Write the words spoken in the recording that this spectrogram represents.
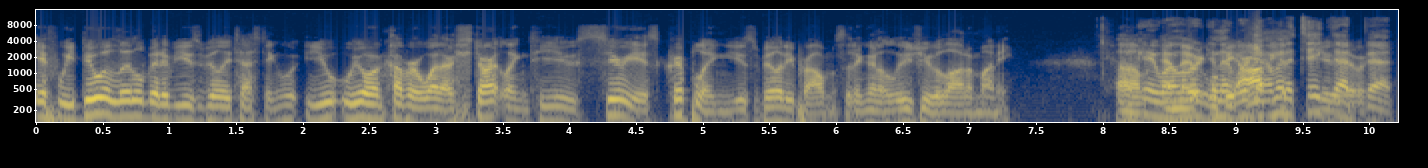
if we do a little bit of usability testing, you we will uncover what are startling to you serious crippling usability problems that are going to lose you a lot of money. Um, Okay, well, we're gonna, we're, I'm going to take that were- bet.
